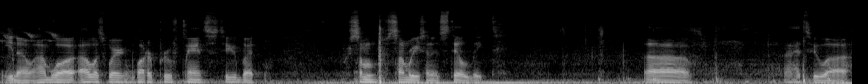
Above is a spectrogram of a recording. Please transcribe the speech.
You know, I'm I was wearing waterproof pants too, but for some some reason it still leaked. Uh, I had to uh,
